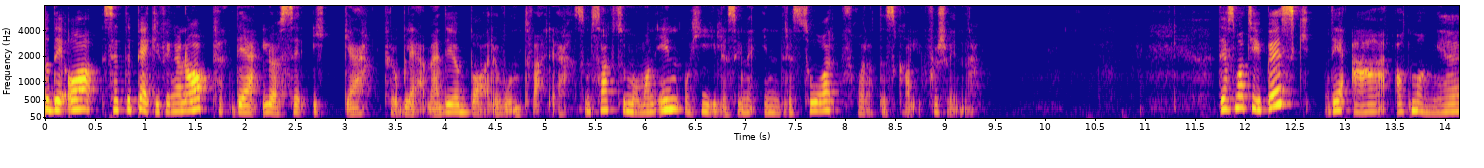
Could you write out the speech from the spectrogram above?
Så det å sette pekefingeren opp, det løser ikke problemet. Det gjør bare vondt verre. Som sagt så må man inn og hile sine indre sår for at det skal forsvinne. Det som er typisk, det er at mange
